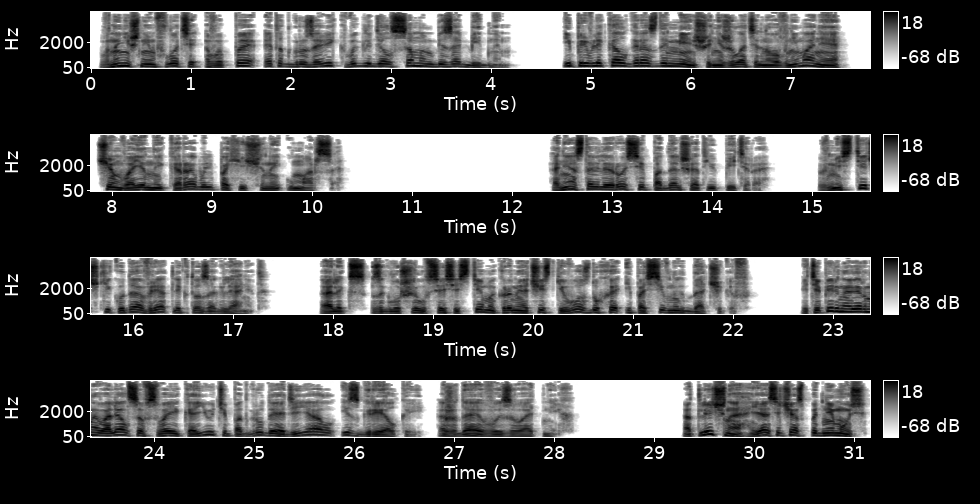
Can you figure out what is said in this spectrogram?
В нынешнем флоте АВП этот грузовик выглядел самым безобидным и привлекал гораздо меньше нежелательного внимания, чем военный корабль, похищенный у Марса. Они оставили Росси подальше от Юпитера. В местечке, куда вряд ли кто заглянет. Алекс заглушил все системы, кроме очистки воздуха и пассивных датчиков. И теперь, наверное, валялся в своей каюте под грудой одеял и с грелкой, ожидая вызова от них. «Отлично, я сейчас поднимусь.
